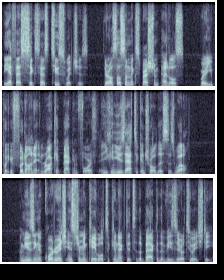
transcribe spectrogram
The FS6 has two switches. There are also some expression pedals where you put your foot on it and rock it back and forth, and you can use that to control this as well. I'm using a quarter inch instrument cable to connect it to the back of the V02 HD.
